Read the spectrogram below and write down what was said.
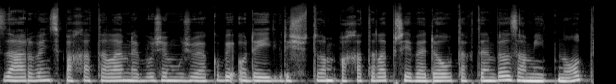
zároveň s pachatelem, nebo že můžu jakoby odejít, když tam pachatele přivedou, tak ten byl zamítnut.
